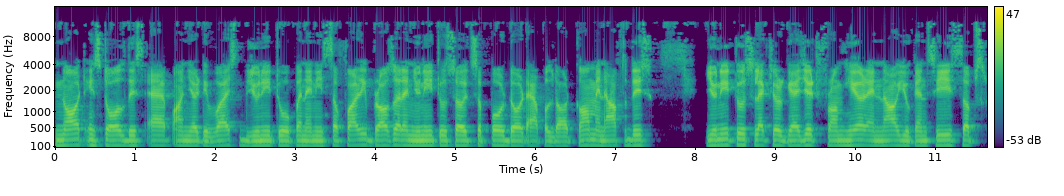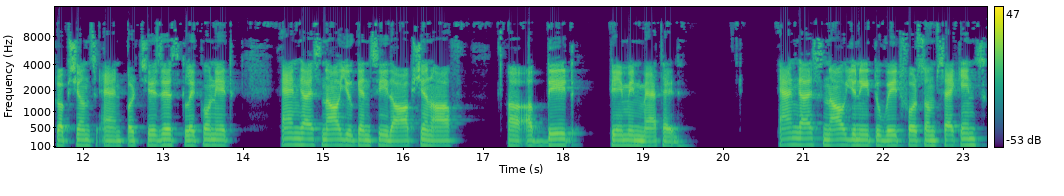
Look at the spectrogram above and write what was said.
not install this app on your device. You need to open any safari browser and you need to search support.apple.com and after this you need to select your gadget from here. And now you can see subscriptions and purchases. Click on it. And guys now you can see the option of uh, update payment method. And guys now you need to wait for some seconds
